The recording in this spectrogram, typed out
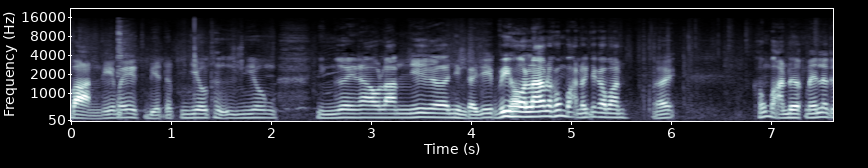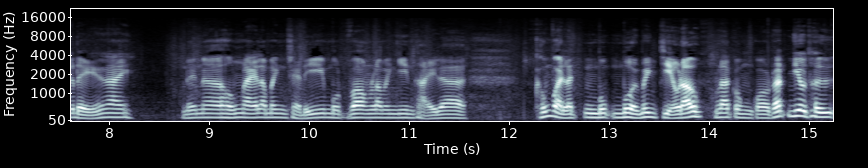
bản thì mới biết được nhiều thứ nhiều những người nào làm như ờ, những cái gì. Vì họ làm là không bán được nha các bạn. Đấy. Không bán được nên là cứ để như này. Nên ờ, hôm nay là mình sẽ đi một vòng là mình nhìn thấy là không phải là một- mỗi mình chiếu đâu là cũng có rất nhiều thứ.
